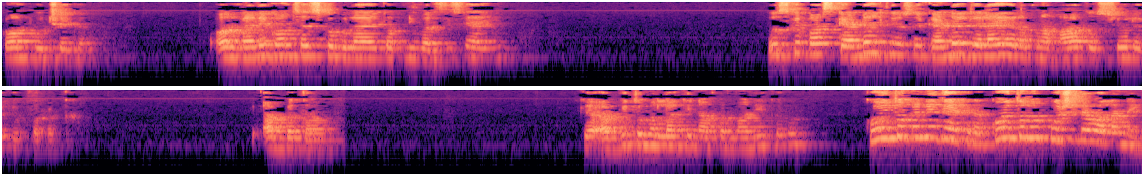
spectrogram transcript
کون پوچھے گا؟ اور میں نے کون سا اس کو بلایا تو اپنی مرضی سے آئی اس کے پاس کینڈل تھی، اس نے کینڈل جلائی اور اپنا ہاتھ اس شولے کے اوپر رکھا۔ اب بتاؤ، کیا اب بھی تم اللہ کی نافرمانی کرو؟ کوئی تمہیں نہیں دیکھ رہا، کوئی تمہیں پوچھنے والا نہیں۔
